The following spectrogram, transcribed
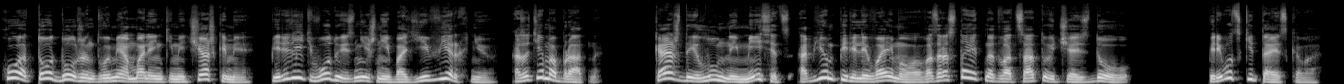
Хуато должен двумя маленькими чашками перелить воду из нижней бадьи в верхнюю, а затем обратно. Каждый лунный месяц объем переливаемого возрастает на двадцатую часть доу. Перевод с китайского.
